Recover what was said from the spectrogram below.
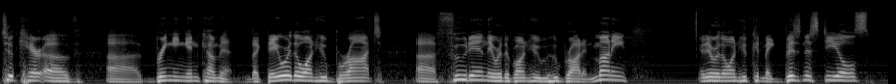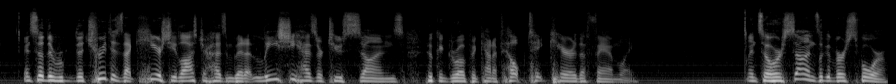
took care of uh, bringing income in. Like they were the one who brought uh, food in. They were the one who, who brought in money. They were the one who could make business deals. And so the, the truth is like here she lost her husband, but at least she has her two sons who can grow up and kind of help take care of the family. And so her sons, look at verse 4.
